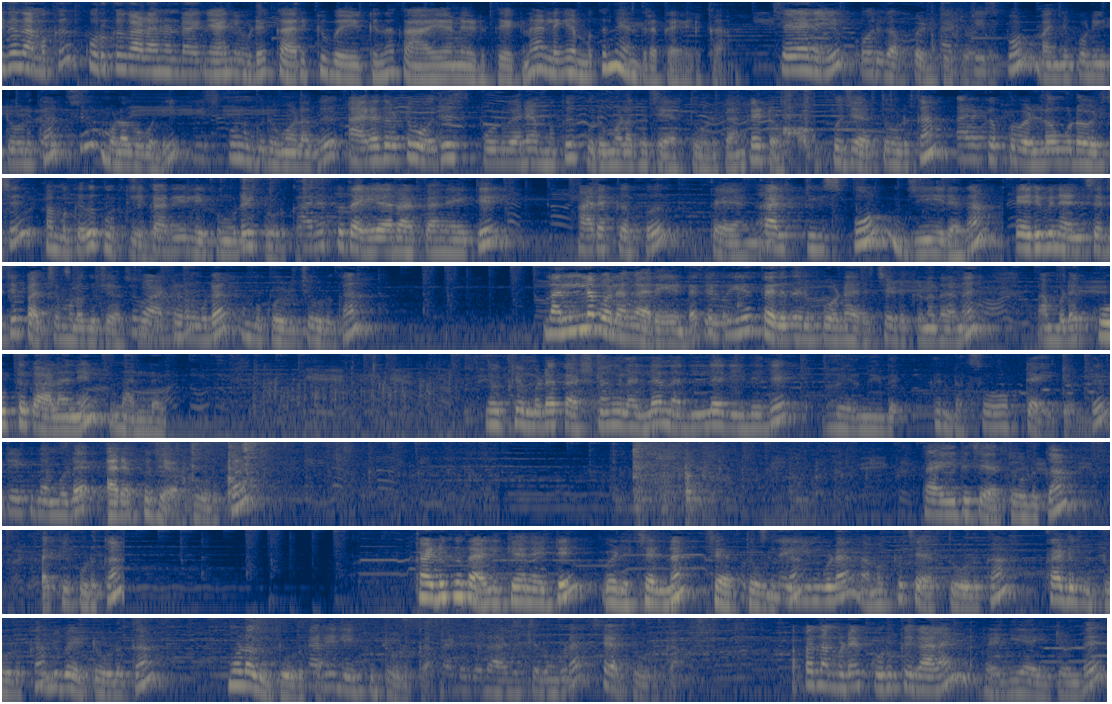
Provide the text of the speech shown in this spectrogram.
ഇത് നമുക്ക് കുറുക്ക് കാടാനുണ്ടായി ഞാൻ ഇവിടെ കറിക്ക് ഉപയോഗിക്കുന്ന കായാണ് എടുത്തേക്കണം. അല്ലെങ്കിൽ നമുക്ക് നേന്ത്രക്കായ എടുക്കാം. ചേനയും ഒരു കപ്പ് എടുത്തിട്ട് ടീസ്പൂൺ മഞ്ഞൾപ്പൊടി ഇട്ട് കൊടുക്കാം. മുളക് പൊടി ടീസ്പൂൺ കുരുമുളക് അര തൊട്ട് ഒരു സ്പൂൺ വരെ നമുക്ക് കുരുമുളക് ചേർത്ത് കൊടുക്കാം കേട്ടോ. ഉപ്പ് ചേർത്ത് കൊടുക്കാം. അര കപ്പ് വെള്ളവും കൂടെ ഒഴിച്ച് നമുക്കിത് കുക്ക് കറി ലീഫും കൂടെ ഇട്ട് കൊടുക്കാം. അരപ്പ് തയ്യാറാക്കാനായിട്ട് അര കപ്പ് തേങ്ങ കാൽ ടീസ്പൂൺ ജീരകം എരിവിനനുസരിച്ച് പച്ചമുളക് ചേർത്ത് വാട്ടറും കൂടെ നമുക്ക് ഒഴിച്ചു കൊടുക്കാം. നല്ല പോലെ അരയേണ്ട. ചെറിയ കരുതരിപ്പോടെ അരച്ചെടുക്കുന്നതാണ് നമ്മുടെ കൂട്ടുകാളന് നല്ലത്. നോക്കി നമ്മുടെ കഷ്ണങ്ങളെല്ലാം നല്ല രീതിയിൽ വെന്ത് കണ്ടോ സോഫ്റ്റ് ആയിട്ടുണ്ട്. ഇതിലേക്ക് നമ്മുടെ അരപ്പ് ചേർത്ത് കൊടുക്കാം. തൈര് ചേർത്ത് കൊടുക്കാം. ഇളക്കി കൊടുക്കാം. കടുക് തളിക്കാനായിട്ട് വെളിച്ചെണ്ണ ചേർത്ത് കൊടുക്കാം. നെയ്യും കൂടെ നമുക്ക് ചേർത്ത് കൊടുക്കാം. കടുക് ഇട്ട് കൊടുക്കാം. ഉലുവ ഇട്ട് കൊടുക്കാം. മുളക് ഇട്ട് കൊടുക്കാം. കറിയിലേക്ക് ഇട്ട് കൊടുക്കാം. കടുക് താളിച്ചതും കൂടെ ചേർത്ത് കൊടുക്കാം. അപ്പം നമ്മുടെ കുറുക്ക് കാളൻ റെഡി ആയിട്ടുണ്ട്.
